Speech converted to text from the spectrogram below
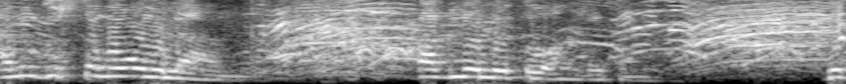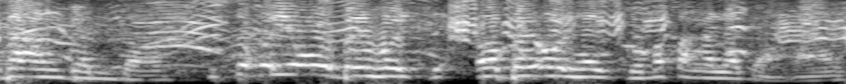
Anong gusto mong ulam? Paglulutuan kita. Di ba ang ganda? Gusto ko yung overall, overall health ko mapangalagaan.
